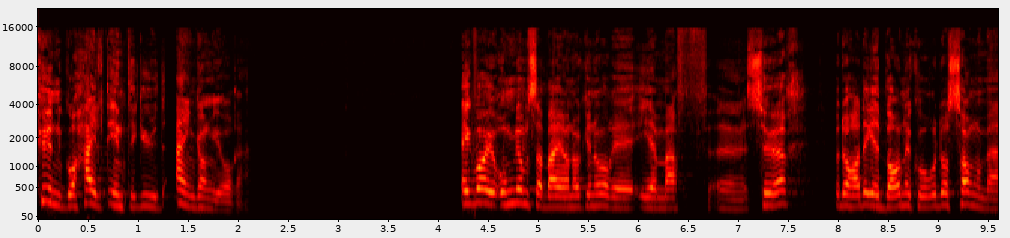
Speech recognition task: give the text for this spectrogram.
kun gå helt inn til Gud én gang i året. Jeg var jo ungdomsarbeider noen år i IMF eh, Sør. og Da hadde jeg et barnekor, og da sang vi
